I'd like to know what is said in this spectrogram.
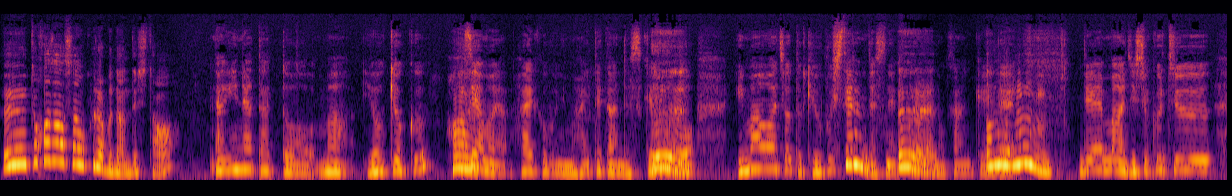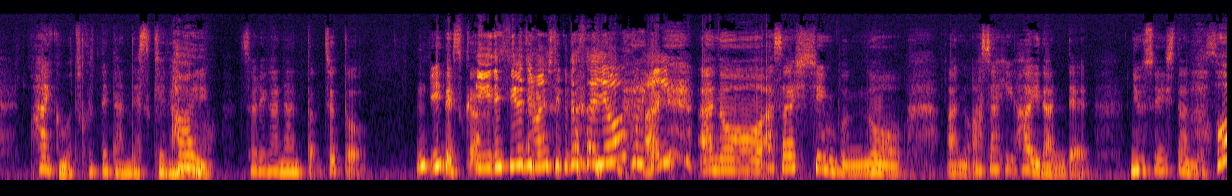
えー、高澤さんクラブ何でした？薙刀と、まあ、洋曲、はい、以前は俳句部にも入ってたんですけれども、えー、今はちょっと休部してるんですね、コロナの関係で。うんうん、でまあ自粛中俳句も作ってたんですけども、はい、それがなんとちょっといいですか？いいですよ自慢してくださいよ。はい。あの朝日新聞のあの朝日拝覧で入選したんです。おめ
